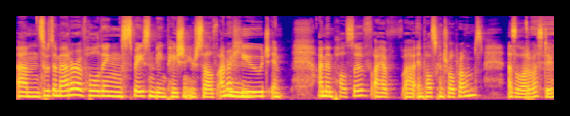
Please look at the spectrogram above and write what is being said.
Um, so it's a matter of holding space and being patient yourself. I'm a huge, imp- I'm impulsive. I have uh, impulse control problems, as a lot of us do.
